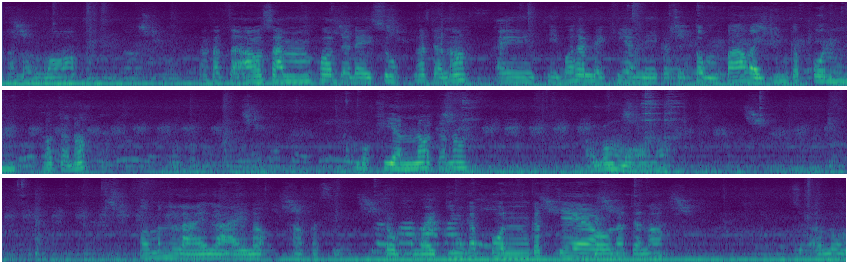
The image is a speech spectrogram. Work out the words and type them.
เอาลงหม้อแล้วก็จะเอาซ้ำพอดจะได้ซุปเนาะจ้ะเนาะไอ้ที่บ่ทันได้เคียนนี่ก็จะต้มปลาไว้กินกับปนเนาะจ้ะเนาะบ่เคียนเนาะจ้ะเนาะเอาลงหม้อเนาะ เพ ราะมันหลายหลายเนาะเฮากะสิต้มไว้กินกับปนกับแจวนาะจ้ะเนาะจะเอาลง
